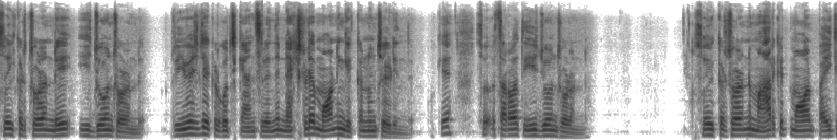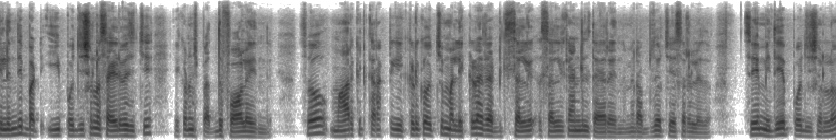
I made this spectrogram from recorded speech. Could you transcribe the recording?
సో ఇక్కడ చూడండి ఈ జోన్ చూడండి. ప్రీవియస్ డే ఇక్కడికి వచ్చి క్యాన్సిల్ అయింది. నెక్స్ట్ డే మార్నింగ్ ఇక్కడ నుంచి వేడింది ఓకే సో తర్వాత ఈ జోన్ చూడండి. సో ఇక్కడ చూడండి మార్కెట్ మా పైకి వెళ్ళింది బట్ ఈ పొజిషన్లో సైడ్ వేస్ ఇచ్చి ఇక్కడ నుంచి పెద్ద ఫాల్ అయింది. సో మార్కెట్ కరెక్ట్గా ఇక్కడికి వచ్చి మళ్ళీ ఇక్కడ రెడ్ సెల్ సెల్ క్యాండిల్ తయారైంది. మీరు అబ్జర్వ్ చేశారో లేదో. సేమ్ ఇదే పొజిషన్లో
